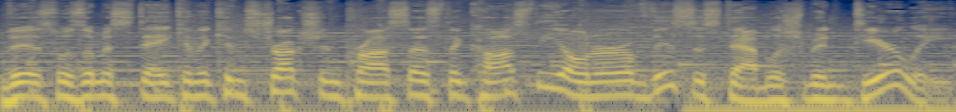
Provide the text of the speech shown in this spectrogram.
This was a mistake in the construction process that cost the owner of this establishment dearly.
